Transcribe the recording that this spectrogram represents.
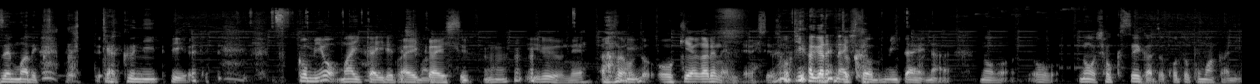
前まで食って。逆にっていう。ツッコミを毎回入れてら毎しまう。回してうんいるよね。あの本当起き上がれないみたいな人。起き上がれない人みたいなのをの食生活を事細かに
